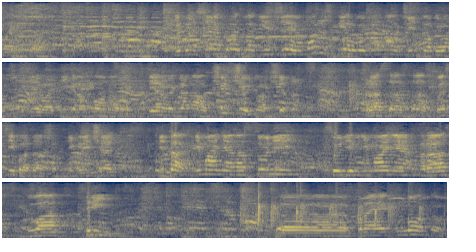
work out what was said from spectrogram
большое. Небольшая просьба к диджею. Можешь первый канал чуть погромче сделать, микрофоновый? Первый канал. Чуть-чуть вообще-то. Раз, раз, раз. Спасибо, Даша, не кричать. Итак, внимание на судей. Судьи, внимание. Раз, два, три. Э -э проект Нотов.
